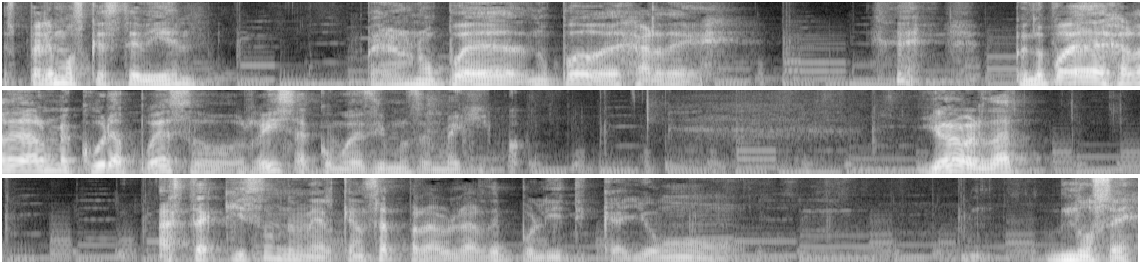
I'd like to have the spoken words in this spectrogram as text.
Esperemos que esté bien, pero no, puede, no puedo dejar de... pues no puedo dejar de darme cura, pues, o risa, como decimos en México. Yo la verdad hasta aquí es donde me alcanza para hablar de política. Yo no sé.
